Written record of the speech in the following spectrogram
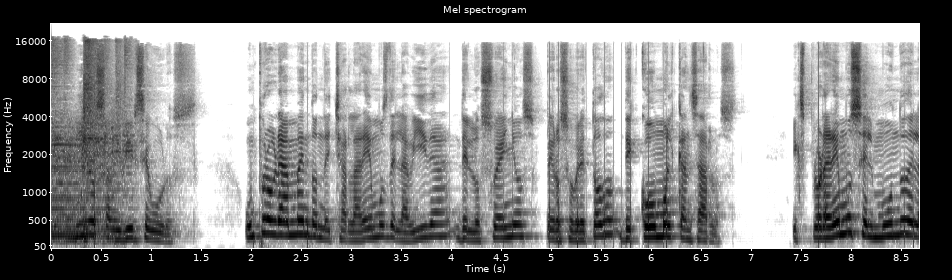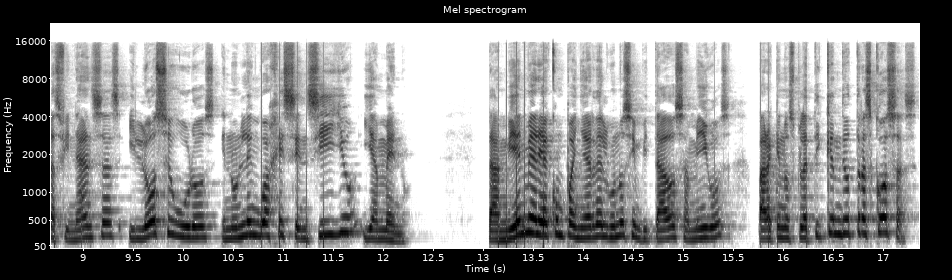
Bienvenidos a Vivir Seguros, un programa en donde charlaremos de la vida, de los sueños, pero sobre todo de cómo alcanzarlos. Exploraremos el mundo de las finanzas y los seguros en un lenguaje sencillo y ameno también me haré acompañar de algunos invitados amigos para que nos platiquen de otras cosas,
